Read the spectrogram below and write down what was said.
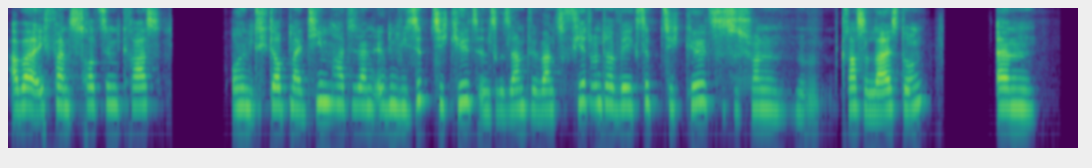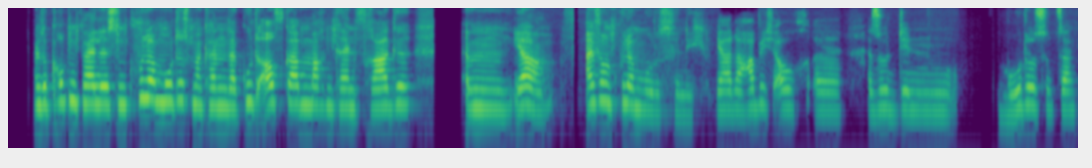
Aber ich fand es trotzdem krass. Und ich glaube, mein Team hatte dann irgendwie 70 Kills insgesamt. Wir waren zu viert unterwegs, 70 Kills, das ist schon eine krasse Leistung. Ähm, also Gruppenpfeile ist ein cooler Modus, man kann da gut Aufgaben machen, keine Frage. Ähm, ja, einfach ein cooler Modus, finde ich. Ja, da habe ich auch, äh, also den Modus sozusagen,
